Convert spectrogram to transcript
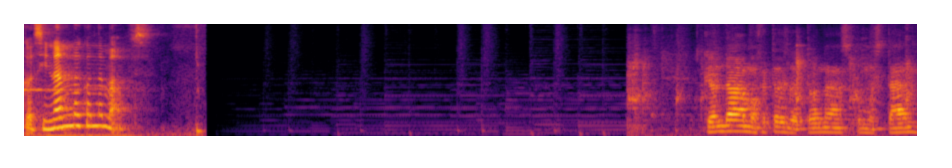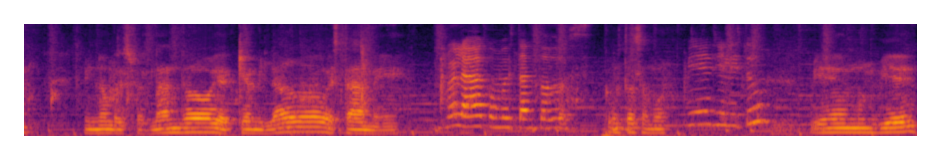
Cocinando con The Muffs. ¿Qué onda, mofetas lotonas? ¿Cómo están? Mi nombre es Fernando y aquí a mi lado está Me. Hola, ¿cómo están todos? ¿Cómo estás, amor? Bien, ¿y tú? Bien, muy bien.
